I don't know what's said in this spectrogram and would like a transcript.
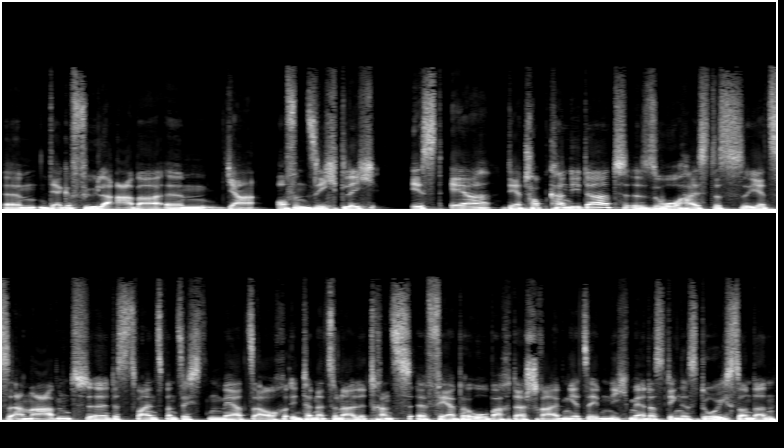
ähm, der Gefühle. Aber ähm, ja, offensichtlich ist er der Top-Kandidat? So heißt es jetzt am Abend äh, des 22. März. Auch internationale Transferbeobachter schreiben jetzt eben nicht mehr, das Ding ist durch, sondern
